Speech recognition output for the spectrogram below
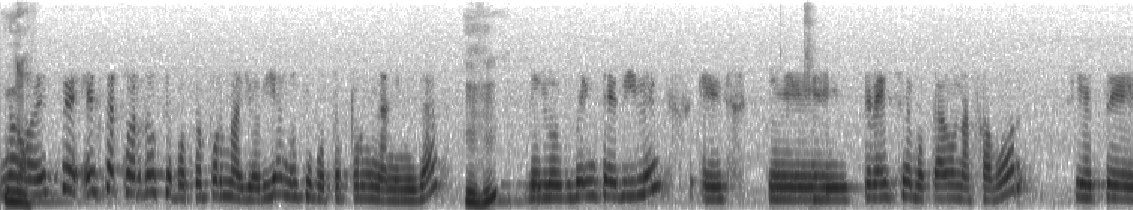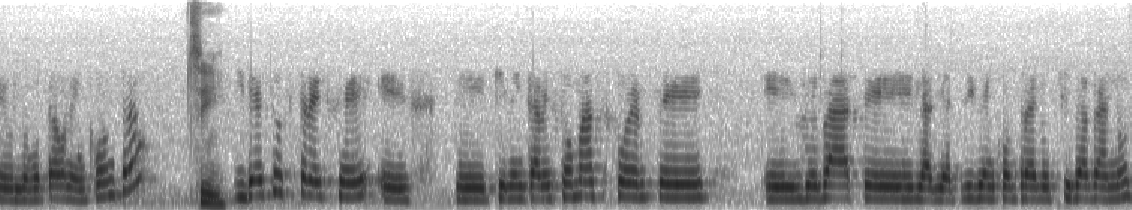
no, Ese, ese acuerdo se votó por mayoría, no se votó por unanimidad. De los 20 ediles, este, 13 votaron a favor, 7 lo votaron en contra. Sí. Y de esos 13, este, quien encabezó más fuerte el debate, la diatriba en contra de los ciudadanos,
